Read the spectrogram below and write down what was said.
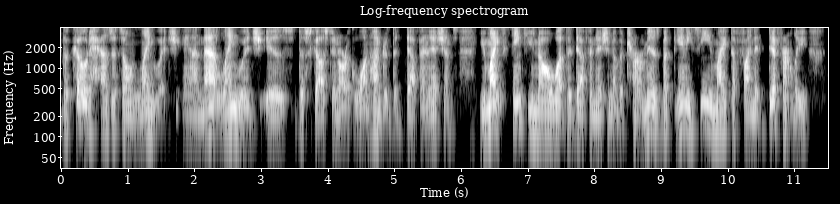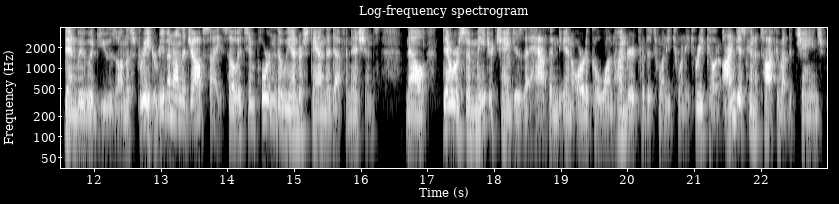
the code has its own language, and that language is discussed in Article 100, the definitions. You might think you know what the definition of a term is, but the NEC might define it differently than we would use on the street or even on the job site. So it's important that we understand the definitions. Now, there were some major changes that happened in Article 100 for the 2023 code. I'm just going to talk about the change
